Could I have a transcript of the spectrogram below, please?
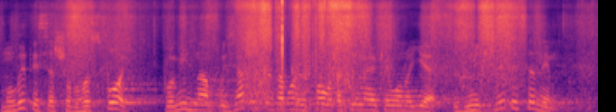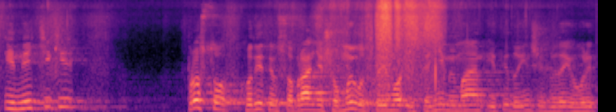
молитися, щоб Господь поміг нам узятися за Боже Слово таким, яке воно є, зміцнитися ним. І не тільки просто ходити в собрання, що ми устоїмо і все ні, ми маємо іти до інших людей і говорити.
